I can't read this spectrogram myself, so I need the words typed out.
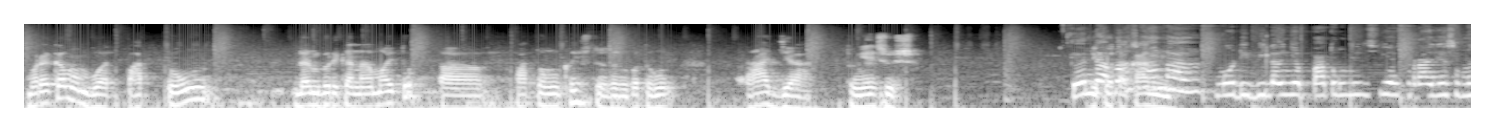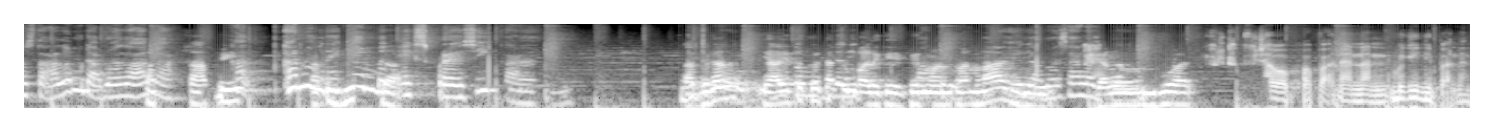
mereka membuat patung dan berikan nama itu uh, patung Kristus atau patung Raja patung Yesus Ya Di kota kami. masalah. Mau dibilangnya patung Mesias Raja semesta alam enggak masalah. tapi Kan, kan tapi mereka juga. mengekspresikan. Tapi Gitu kan loh. ya itu kita kembali ke firman Tuhan lagi masalah. jangan bro. membuat Jawab Bapak Nanan begini Pak Nan.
